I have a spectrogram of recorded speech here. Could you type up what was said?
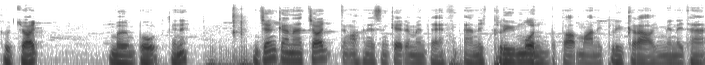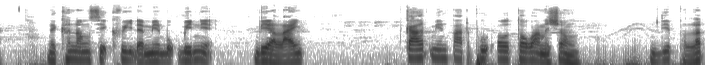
គ្រូចុចមើលអំពូលឃើញទេអញ្ចឹងកាលណាចុចទាំងអស់គ្នាសង្កេតឲ្យមែនតើអានេះភ្លឺមុនបន្ទាប់មកនេះភ្លឺក្រោយមានន័យថានៅក្នុង sequence ដែលមាន bobin នេះវាអាឡែងកើតមានបាតុភូតអូតូអានិសងវាផលិត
